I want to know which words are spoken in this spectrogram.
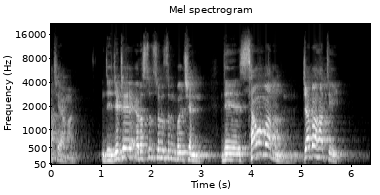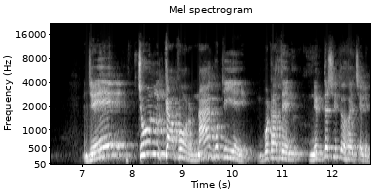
আছে আমার, যে যেটা রসুল সাল্লাম বলছেন যে সাউবাল জাবাহাতি, যে চুল কাপড় না গুটিয়ে গোটাতে নির্দেশিত হয়েছিলেন,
